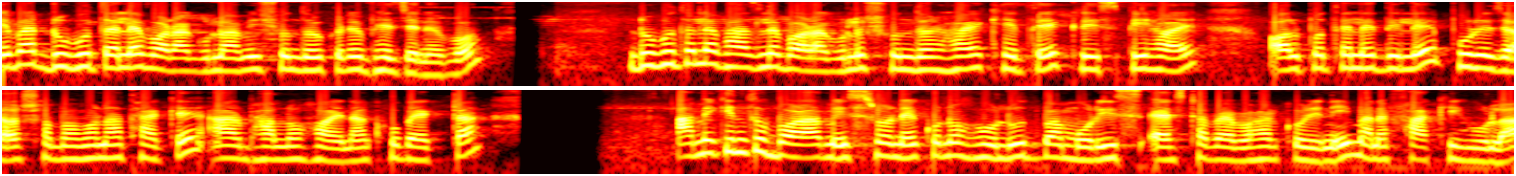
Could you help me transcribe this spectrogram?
এবার ডুবু তেলে বড়াগুলো আমি সুন্দর করে ভেজে নেব। ডুবু তেলে ভাজলে বড়াগুলো সুন্দর হয়, খেতে ক্রিস্পি হয়। অল্প তেলে দিলে পুড়ে যাওয়ার সম্ভাবনা থাকে আর ভালো হয় না খুব একটা। আমি কিন্তু বড়া মিশ্রণে কোনো হলুদ বা মরিচ অ্যাসটা ব্যবহার করিনি মানে ফাঁকিগুলা।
